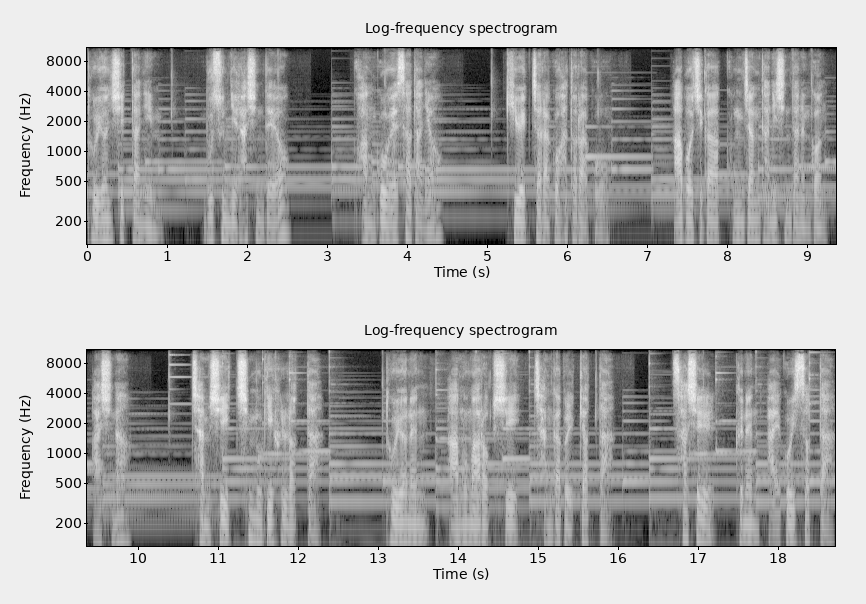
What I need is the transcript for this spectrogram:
도현 씨 따님, 무슨 일 하신대요? 광고회사 다녀? 기획자라고 하더라고. 아버지가 공장 다니신다는 건 아시나? 잠시 침묵이 흘렀다. 도연은 아무 말 없이 장갑을 꼈다. 사실 그는 알고 있었다.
